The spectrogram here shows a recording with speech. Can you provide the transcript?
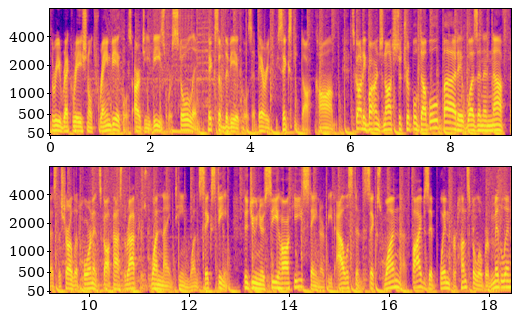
Three recreational terrain vehicles, RTVs, were stolen. Pics of the vehicles at barrie360.com. Scottie Barnes notched a triple double, but it wasn't enough as the Charlotte Hornets got past the Raptors 119 116. The junior C hockey, Stayner beat Alliston 6 1, a 5 zip win for Huntsville over Midland.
